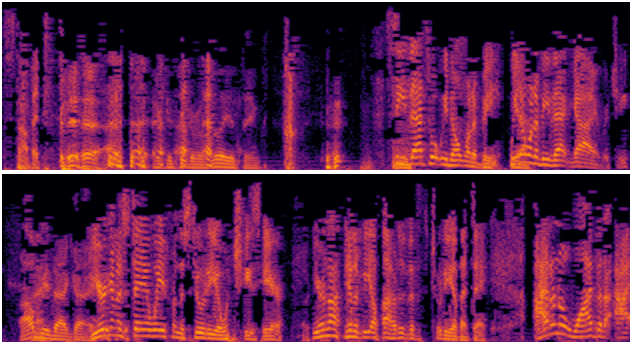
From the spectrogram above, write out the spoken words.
stop it. I can think of a million things. See, that's what we don't want to be. We Yeah. don't want to be that guy, Richie. I'll be that guy. You're going to stay away from the studio when she's here. You're not going to be allowed into the studio that day. I don't know why, but I,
